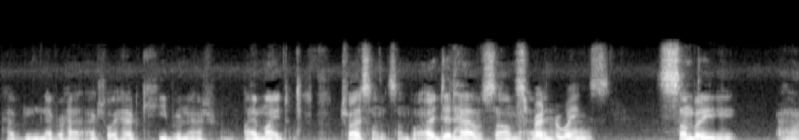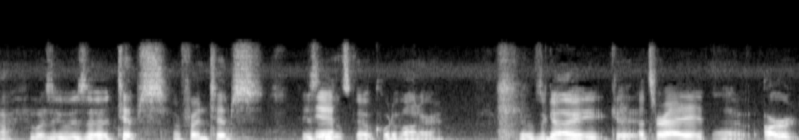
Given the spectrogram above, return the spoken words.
have never had actually had Hebrew National. I might try some at some point. I did have some. Spread At wings. Somebody, ah, who was it? It was uh, Tips, our friend Tips, his Yeah. Eagle Scout Court of Honor. There was a guy. That's right. uh, our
